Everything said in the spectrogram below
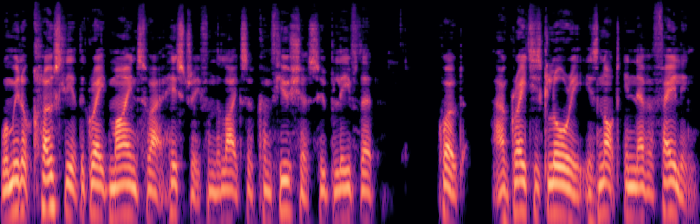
When we look closely at the great minds throughout history, from the likes of Confucius, who believed that, quote, our greatest glory is not in never failing,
